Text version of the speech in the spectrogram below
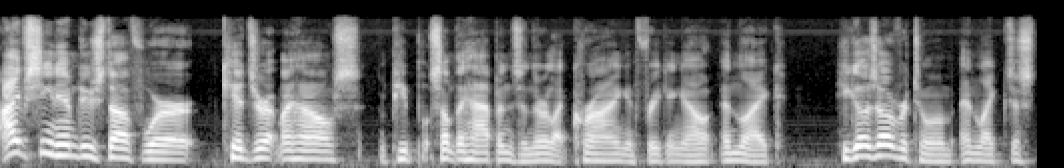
I've seen him do stuff where kids are at my house, and people something happens, and they're like crying and freaking out, and like he goes over to him and like just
